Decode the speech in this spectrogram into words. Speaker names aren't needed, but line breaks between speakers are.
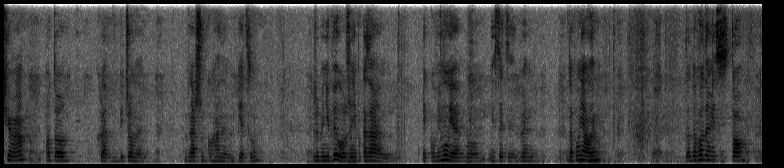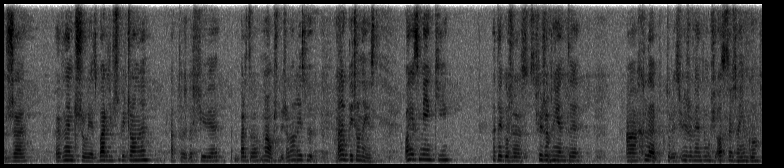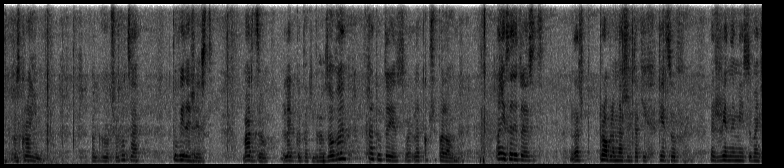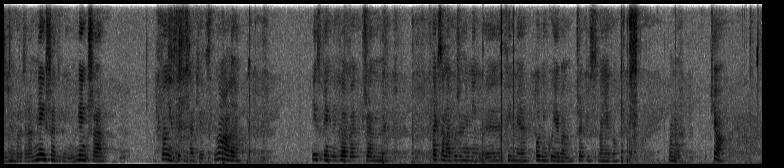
Siema, oto chleb wypieczony w naszym kochanym piecu. Żeby nie było, że nie pokazałem jak go wyjmuję, bo niestety byłem, zapomniałem, to dowodem jest to, że we wnętrzu jest bardziej przypieczony, a tu właściwie bardzo mało przypieczony, ale, jest, ale upieczony jest. On jest miękki, dlatego że jest świeżo wnięty, a chleb, który jest świeżo wzięty, musi odstać, zanim go rozkroimy. Jak go przewrócę, tu widać, że jest bardzo lekko taki brązowy, a tutaj jest lekko przypalony. No niestety to jest nasz problem naszych takich pieców, że w jednym miejscu będzie temperatura mniejsza, w drugim większa. No niestety tak jest. No ale jest piękny chlebek, pszenny. Tak samo jak w poprzednim y, filmie podlinkuję Wam przepis na niego. Mhm.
